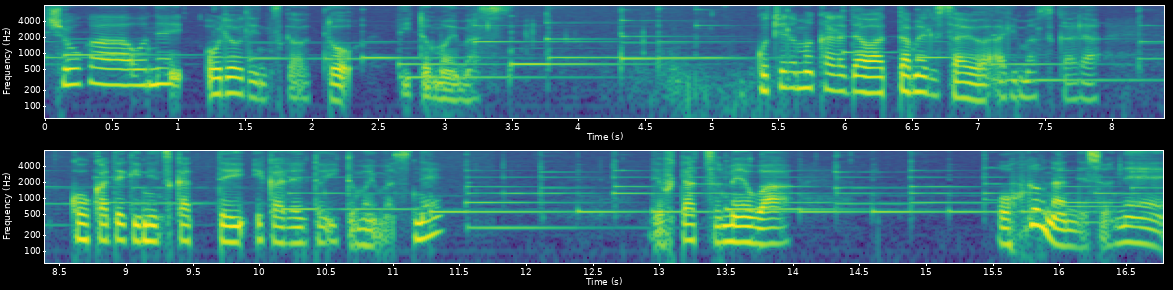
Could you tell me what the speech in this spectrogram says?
生姜をねお料理に使うといいと思います。こちらも体を温める作用ありますから効果的に使っていかれるといいと思いますね。で2つ目はお風呂なんですよね。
